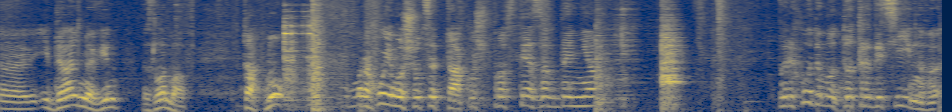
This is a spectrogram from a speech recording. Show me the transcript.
е, ідеально він зламав. Так, ну, рахуємо, що це також просте завдання. Переходимо до традиційного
